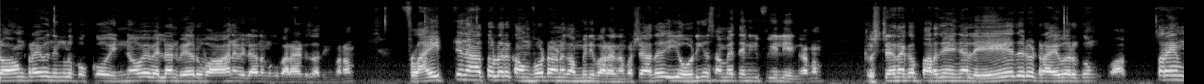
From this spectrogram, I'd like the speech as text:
ലോങ് ഡ്രൈവ് നിങ്ങൾ പൊക്കോ ഇന്നോവ വെല്ലാൻ വേറൊരു വാഹനമില്ല നമുക്ക് പറയാനായിട്ട് സാധിക്കും. കാരണം ഫ്ലൈറ്റിനകത്തുള്ള ഒരു കംഫർട്ടാണ് കമ്പനി പറയുന്നത്. പക്ഷെ അത് ഈ ഓടിക്കുന്ന സമയത്ത് എനിക്ക് ഫീൽ ചെയ്യും. കാരണം ക്രിസ്റ്റ എന്നൊക്കെ പറഞ്ഞു കഴിഞ്ഞാൽ ഏതൊരു ഡ്രൈവർക്കും അത്രയും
